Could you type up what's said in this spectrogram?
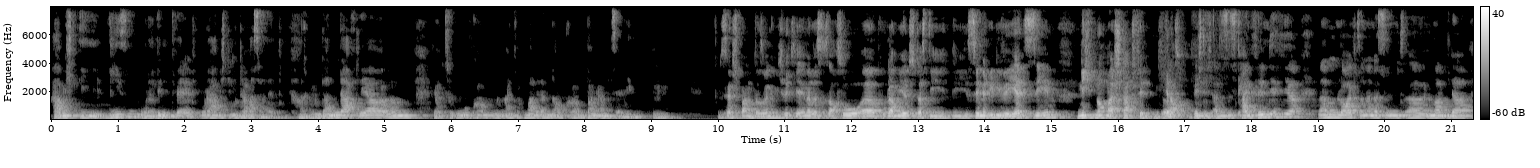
habe ich die Wiesen- oder Windwelt oder habe ich die Unterwasserwelt? Mhm. Und dann darf er ähm, ja, zur Ruhe kommen und einfach mal dann auch ähm, Bank anders erleben. Mhm. Sehr spannend. Also wenn ich mich richtig erinnere, ist es auch so äh, programmiert, dass die, die Szenerie, die wir jetzt sehen, nicht nochmal stattfinden wird. Genau, richtig. Also es ist kein Film, der hier ähm, läuft, sondern das sind äh, immer wieder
